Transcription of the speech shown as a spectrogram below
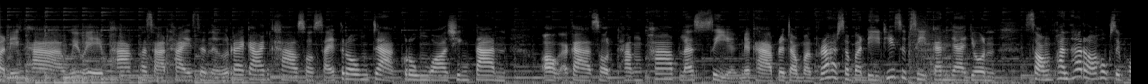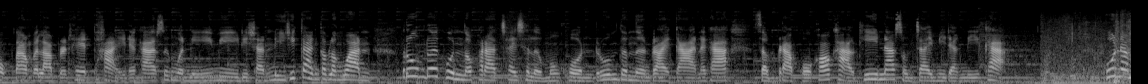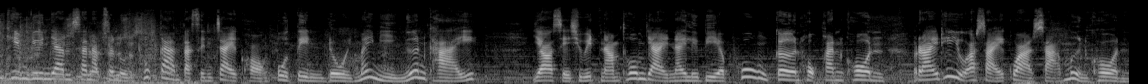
สวัสดีค่ะวิวเอภาคภาษาไทยเสนอรายการข่าวสดสายตรงจากกรุงวอชิงตัน ออกอากาศสดทั้งภาพและเสียงนะคะ ประจำวันพฤหัสบดีที่ 14 กันยายน 2566 ตามเวลาประเทศไทยนะคะ ซึ่งวันนี้มีดิฉันนีที่การกำลังวัน ร่วมด้วยคุณนพรัตน์ชัยเฉลิมมงคล ร่วมดำเนินรายการนะคะสำหรับหัวข้อข่าวที่น่าสนใจมีดังนี้ค่ะผู้นำทีมยืนยันสนับสนุนทุกการตัดสินใจของปูตินโดยไม่มีเงื่อนไข ยอดเสียชีวิตน้ำท่วมใหญ่ในลิเบียพุ่งเกิน 6,000 คน ไร้ที่อยู่อาศัยกว่า 30,000 คน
